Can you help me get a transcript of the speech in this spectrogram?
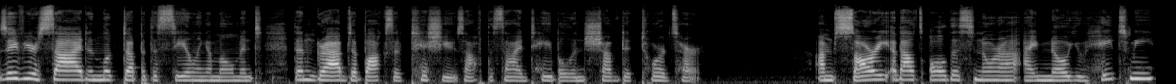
Xavier sighed and looked up at the ceiling a moment, then grabbed a box of tissues off the side table and shoved it towards her. I'm sorry about all this, Nora. I know you hate me.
